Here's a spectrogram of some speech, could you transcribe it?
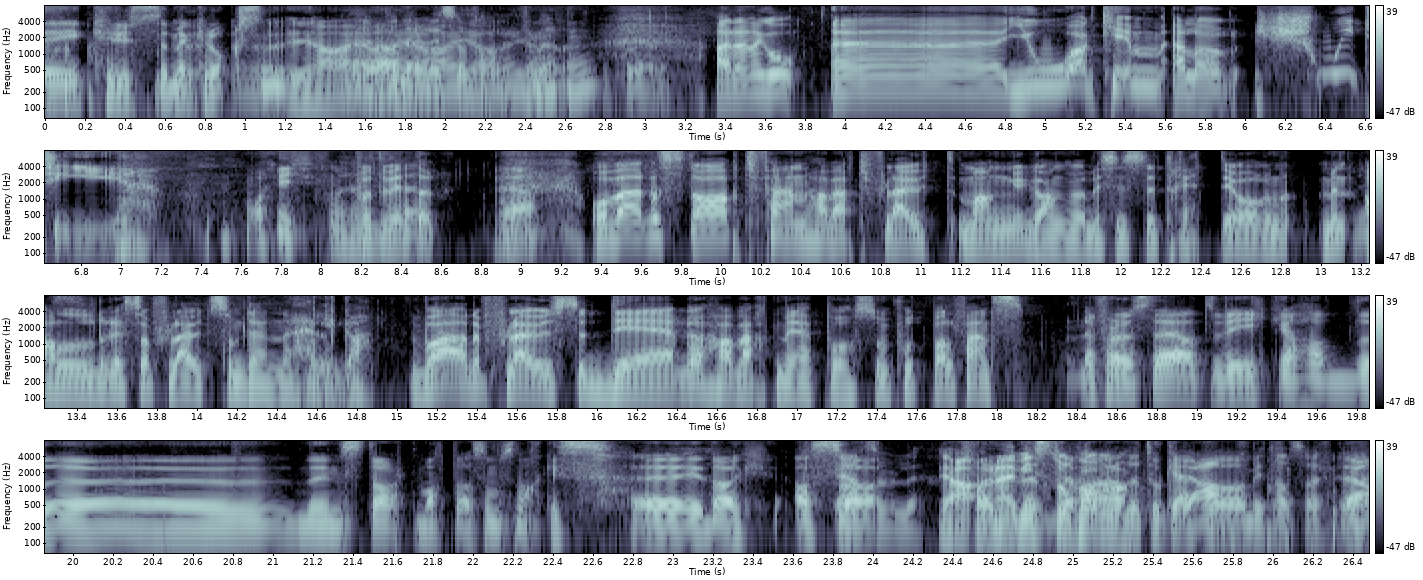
i krysset med Crocsen. Ja, ja, ja, ja, ja. Ja, den er god. Uh, Joakim, eller Sweetie, på Twitter. Ja. Å være Start-fan har vært flaut mange ganger de siste 30 årene, men aldri så flaut som denne helga. Hva er det flaueste dere har vært med på som fotballfans? Det flaueste er at vi ikke hadde øh, den startmatta som snakkes eh, i dag. Altså, Ja, selvfølgelig. Ja, for- nei, det, Det, var, det tok jeg Ja. på mitt ansvar. Ja.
